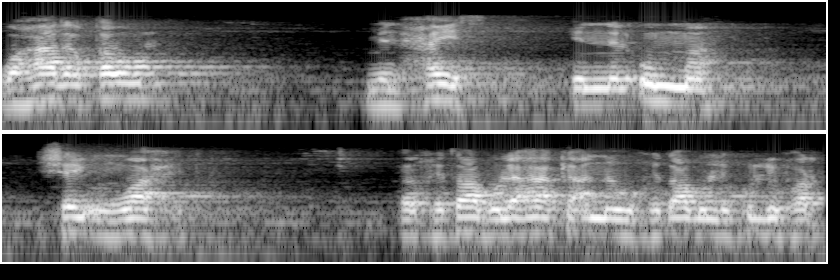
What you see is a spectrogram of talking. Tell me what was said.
وهذا القول من حيث إن الأمة شيء واحد فالخطاب لها كأنه خطاب لكل فرد.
